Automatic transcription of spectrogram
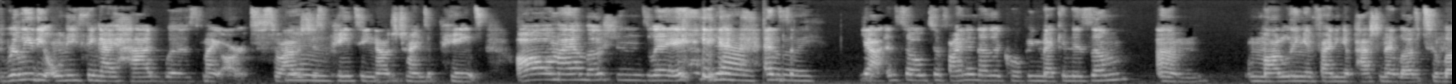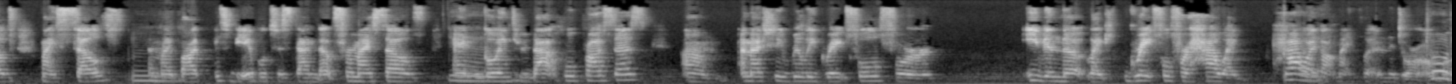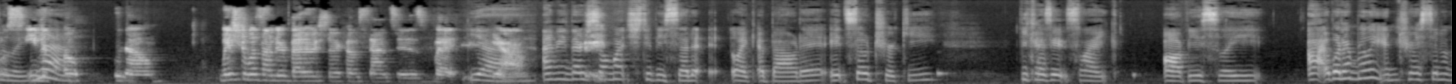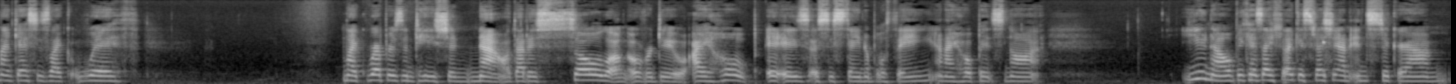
really, the only thing I had was my art. So I was just painting. I was trying to paint all my emotions away. yeah, and so yeah and so to find another coping mechanism um modeling and finding a passion i love to love myself and my Mm. body and to be able to stand up for myself yeah. and going through that whole process um i'm actually really grateful for even though like grateful for how I how I got my foot in the door almost. Totally, Even yeah. though, you know, wish it was under better circumstances, but Yeah. Yeah. I mean, there's so much to be said like about it. It's so tricky because it's like obviously I, what I'm really interested in, I guess, is like with like representation now that is so long overdue. I hope it is a sustainable thing and I hope it's not you know, because I feel like especially on Instagram,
